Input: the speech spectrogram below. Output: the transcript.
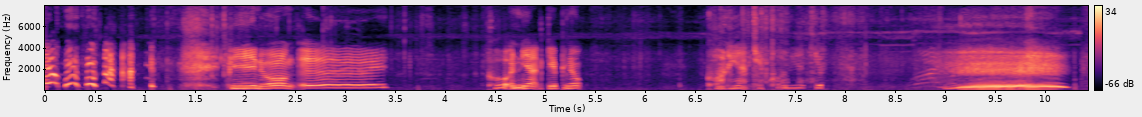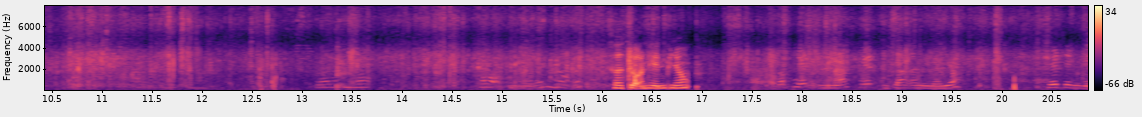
น้องพี่น้องเอ้ย ออนุญาตเก็บพี่น้องขออนุญาตเก็บขออนุญาตเก็บอืมสะเจอนเห็นพี่น้องก็เฮ็ดนี่นะเฮ็ดอีจังอันนี้นะเดี๋ยวเฮ็ดแด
